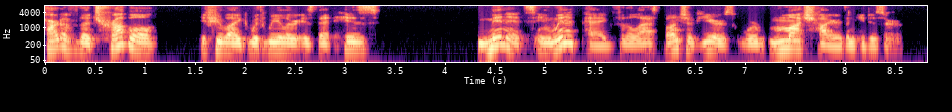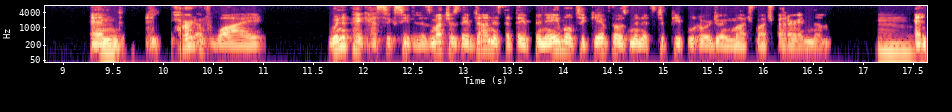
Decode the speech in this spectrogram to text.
part of the trouble, if you like, with Wheeler is that his minutes in Winnipeg for the last bunch of years were much higher than he deserved. And, and part of why Winnipeg has succeeded as much as they've done is that they've been able to give those minutes to people who are doing much, much better in them. Mm. And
